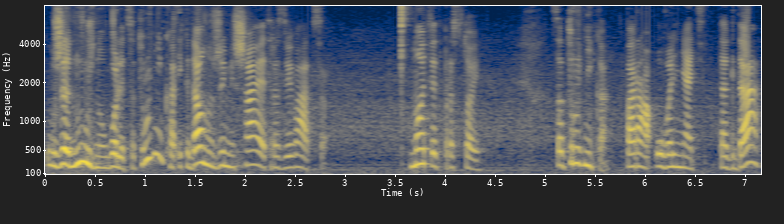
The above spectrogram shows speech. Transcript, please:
уже нужно уволить сотрудника и когда он уже мешает развиваться? Мой ответ простой. Сотрудника пора увольнять тогда,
